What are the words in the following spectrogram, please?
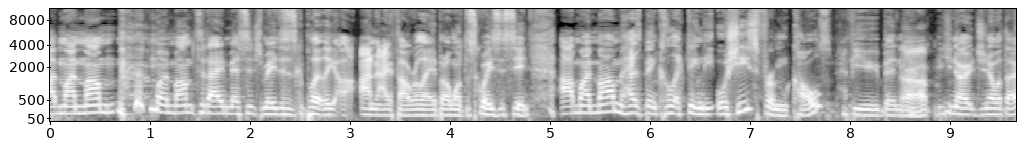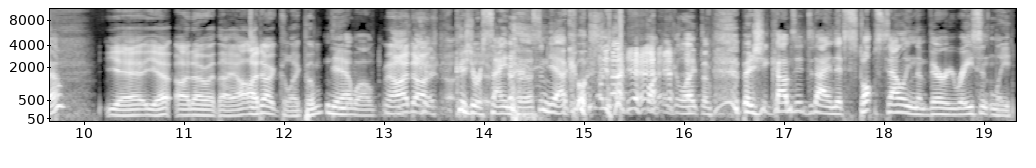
Uh, my mum, my mum today messaged me. This is completely uh, un AFL related, but I want to squeeze this in. Uh, my mum has been collecting the ushies from Coles. Have you been? Right. You know? Do you know what they are? Yeah, yeah, I know what they are. I don't collect them. Yeah, well, No, I don't. because you're a sane person. Yeah, of course you don't fucking collect them. But she comes in today, and they've stopped selling them very recently.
